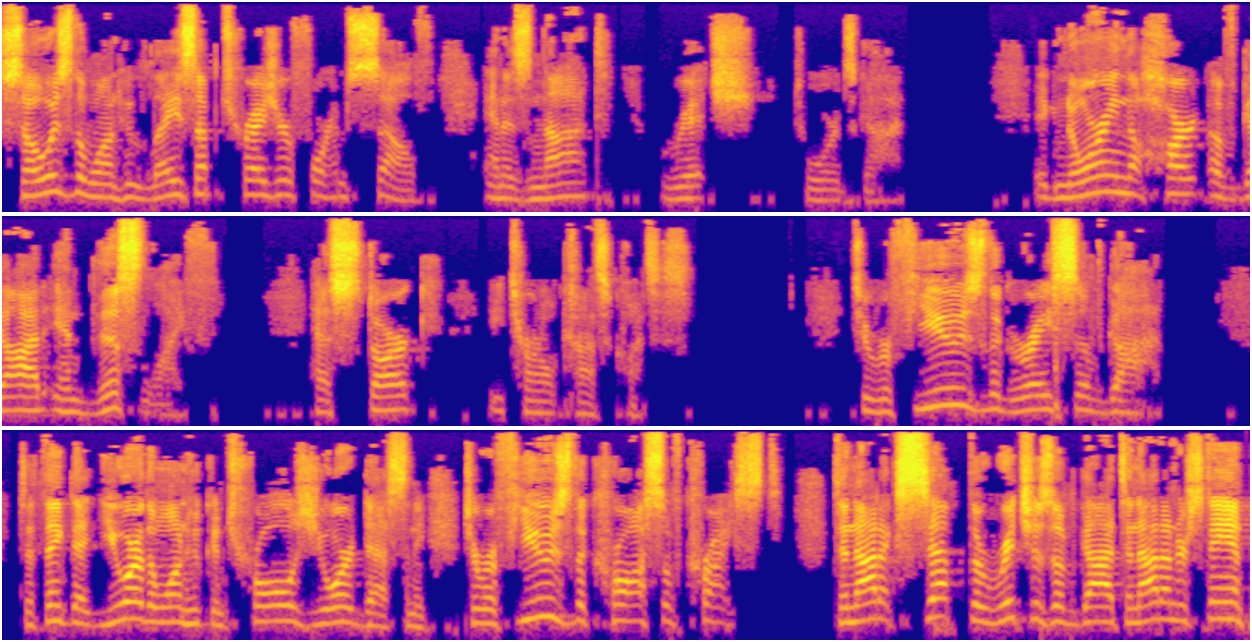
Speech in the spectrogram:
So is the one who lays up treasure for himself and is not rich towards God. Ignoring the heart of God in this life has stark eternal consequences. To refuse the grace of God to think that you are the one who controls your destiny, to refuse the cross of Christ, to not accept the riches of God, to not understand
